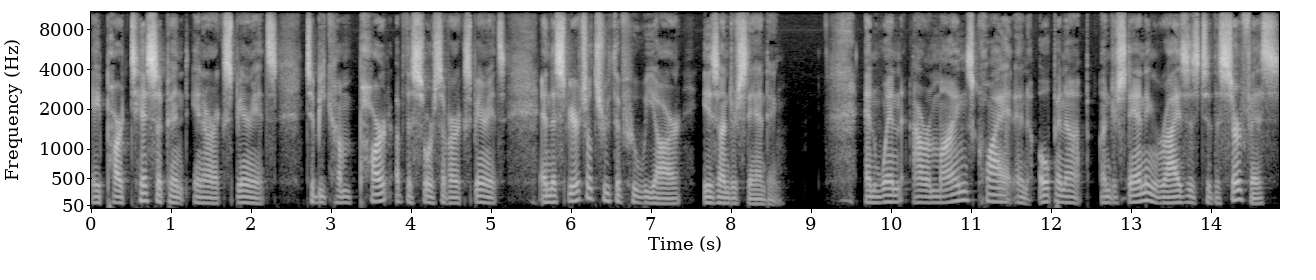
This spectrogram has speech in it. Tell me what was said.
a participant in our experience, to become part of the source of our experience. And the spiritual truth of who we are is understanding. And when our minds quiet and open up, understanding rises to the surface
